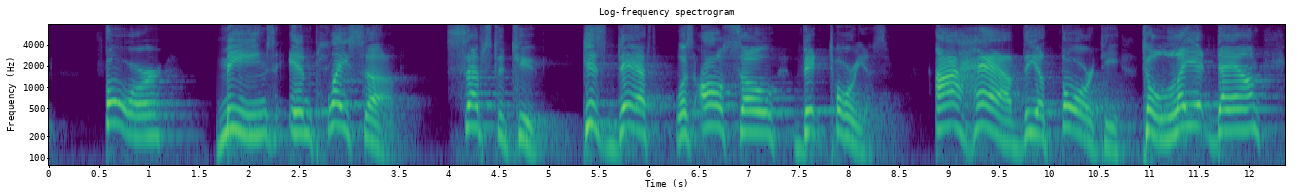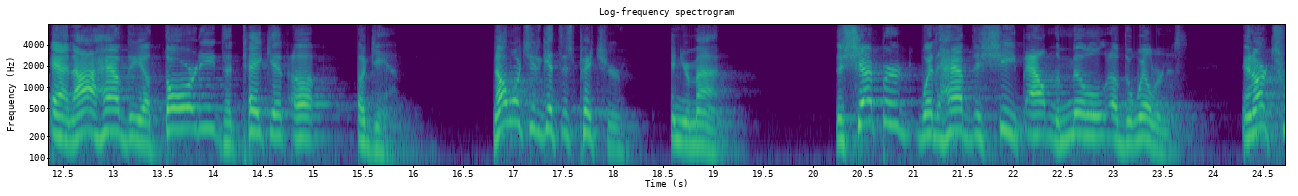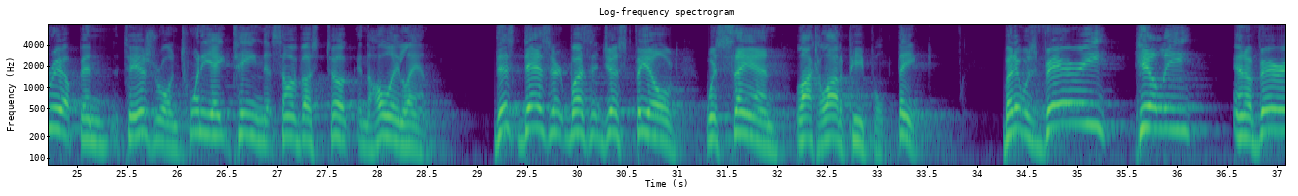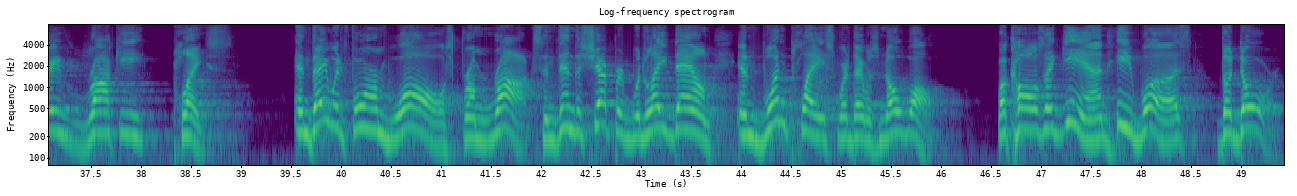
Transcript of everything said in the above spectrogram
For means in place of, substitute. His death was also victorious. I have the authority to lay it down, and I have the authority to take it up again. Now, I want you to get this picture in your mind. The shepherd would have the sheep out in the middle of the wilderness. In our trip in, to Israel in 2018 that some of us took in the Holy Land, this desert wasn't just filled with sand like a lot of people think, but it was very hilly and a very rocky place. And they would form walls from rocks, and then the shepherd would lay down in one place where there was no wall, because again, he was the door.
